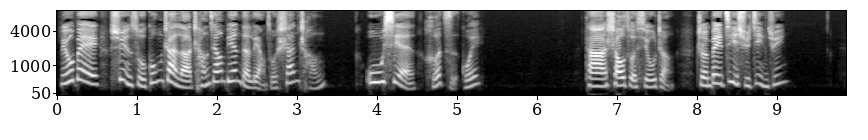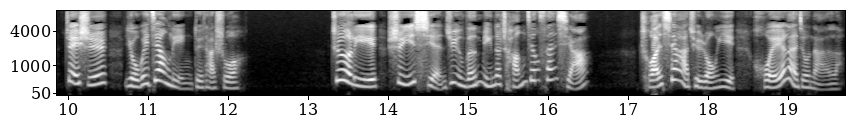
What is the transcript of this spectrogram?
刘备迅速攻占了长江边的两座山城——乌县和秭归。他稍作休整，准备继续进军。这时，有位将领对他说：“这里是以险峻闻名的长江三峡，船下去容易，回来就难了。”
